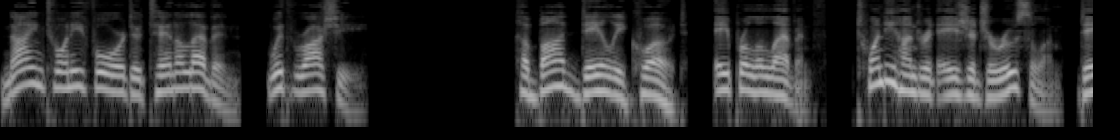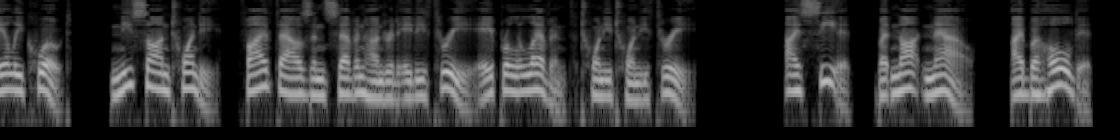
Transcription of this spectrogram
924 to 1011, with Rashi. Chabad Daily Quote. April 11th. 2000 Asia Jerusalem, Daily Quote. Nissan 20, 5783 April 11th, 2023. I see it, but not now. I behold it,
